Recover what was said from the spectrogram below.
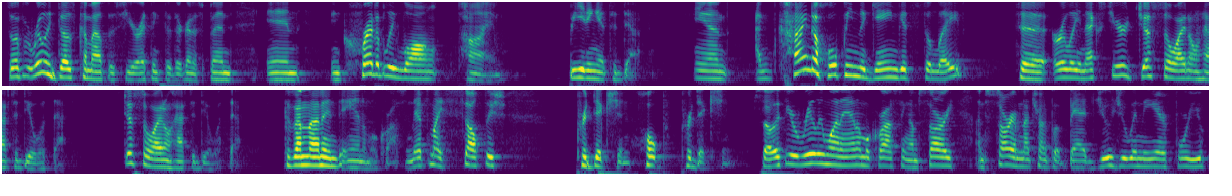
So if it really does come out this year, I think that they're going to spend an incredibly long time beating it to death. And I'm kind of hoping the game gets delayed to early next year just so I don't have to deal with that. Just so I don't have to deal with that. Because I'm not into Animal Crossing. That's my selfish prediction, hope prediction. So if you really want Animal Crossing, I'm sorry. I'm sorry I'm not trying to put bad juju in the air for you.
